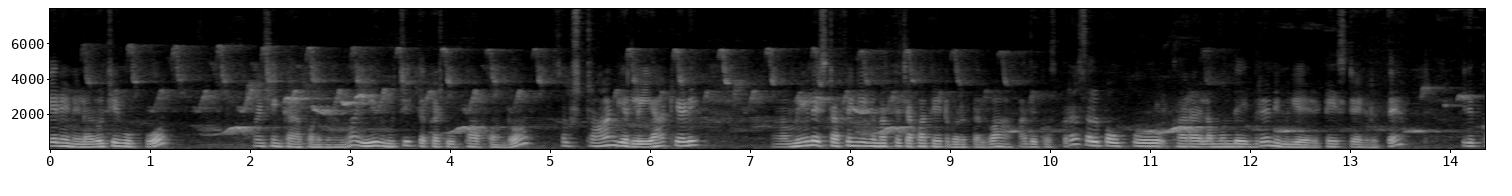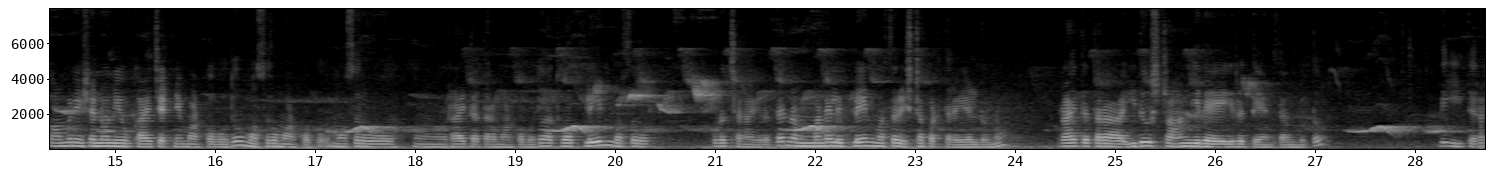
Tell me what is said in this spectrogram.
ಬೇರೇನಿಲ್ಲ ರುಚಿಗೆ ಉಪ್ಪು, ಮೆಣಸಿನ್ಕಾಯಿ ಹಾಕ್ಕೊಂಡಿದ್ದೀನಲ್ವ ಈಗ ರುಚಿಗೆ ತಕ್ಕಷ್ಟು ಉಪ್ಪು ಹಾಕ್ಕೊಂಡು ಸ್ವಲ್ಪ ಸ್ಟ್ರಾಂಗ್ ಇರಲಿ. ಯಾಕೆ ಹೇಳಿ? ಮೇಲೆ ಸ್ಟಫಿಂಗಿಗೆ ಮತ್ತೆ ಚಪಾತಿ ಹಿಟ್ಟು ಬರುತ್ತಲ್ವಾ? ಅದಕ್ಕೋಸ್ಕರ ಸ್ವಲ್ಪ ಉಪ್ಪು, ಖಾರ ಎಲ್ಲ ಮುಂದೆ ಇದ್ದರೆ ನಿಮಗೆ ಟೇಸ್ಟಿಯಾಗಿರುತ್ತೆ ಇದಕ್ಕೆ ಕಾಂಬಿನೇಷನ್ನು ನೀವು ಕಾಯಿ ಚಟ್ನಿ ಮಾಡ್ಕೋಬೋದು, ಮೊಸರು ಮಾಡ್ಕೋಬೋದು ಮೊಸರು ರಾಯ್ತ ಥರ ಮಾಡ್ಕೋಬೋದು, ಅಥವಾ ಪ್ಲೇನ್ ಮೊಸರು ಕೂಡ ಚೆನ್ನಾಗಿರುತ್ತೆ. ನಮ್ಮ ಮನೇಲಿ ಪ್ಲೇನ್ ಮೊಸರು ಇಷ್ಟಪಡ್ತಾರೆ ಎಲ್ಲರೂ ರಾಯ್ತ ಥರ ಇದು ಸ್ಟ್ರಾಂಗ್ ಇದೆ, ಇರುತ್ತೆ ಅಂತ ಅಂದ್ಬಿಟ್ಟು. ನೋಡಿ ಈ ಥರ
